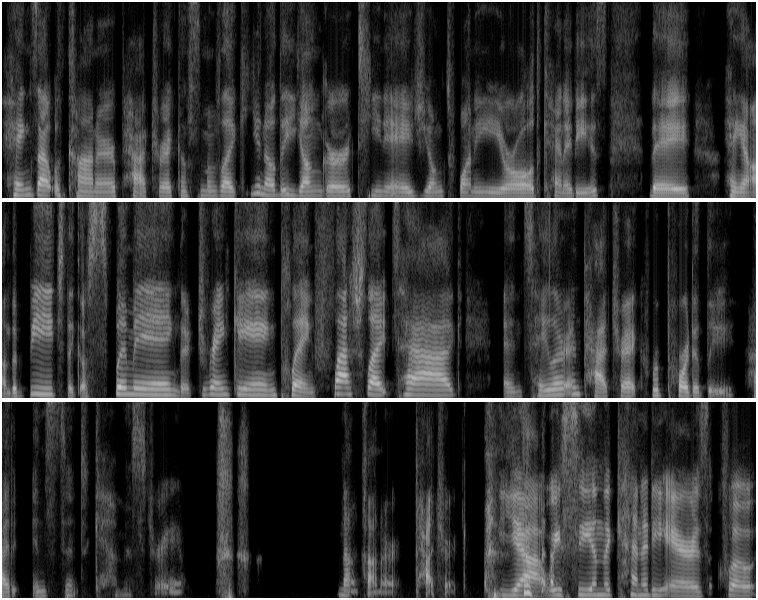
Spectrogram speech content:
hangs out with Conor, Patrick, and some of like, you know, the younger teenage, young 20 year old Kennedys. They hang out on the beach, they go swimming, they're drinking, playing flashlight tag and Taylor and Patrick reportedly had instant chemistry. Not Conor, Patrick. yeah, we see in the Kennedy heirs quote,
